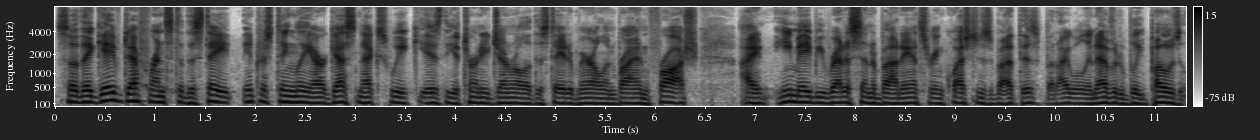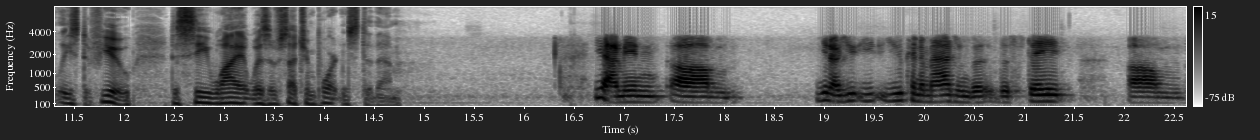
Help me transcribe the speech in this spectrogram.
So they gave deference to the state. Interestingly, our guest next week is the Attorney General of the state of Maryland, Brian Frosh. I, he may be reticent about answering questions about this, but I will inevitably pose at least a few to see why it was of such importance to them. Yeah, I mean, um, you know, you, you, you can imagine the the state. Um,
